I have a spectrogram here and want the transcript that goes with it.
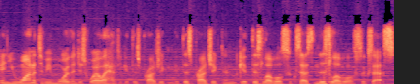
and you want it to be more than just well i have to get this project and get this project and get this level of success and this level of success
